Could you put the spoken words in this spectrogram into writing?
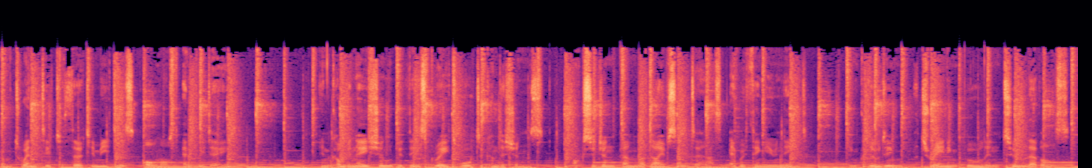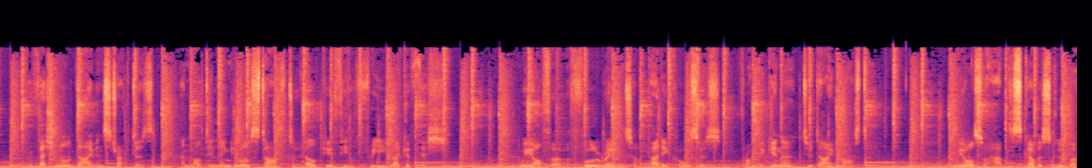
from 20 to 30 meters almost every day. In combination with these great water conditions, Oxygene Pemba Dive Center has everything you need, including a training pool in two levels, professional dive instructors, and multilingual staff to help you feel free like a fish. We offer a full range of PADI courses from beginner to dive master. We also have Discover Scuba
